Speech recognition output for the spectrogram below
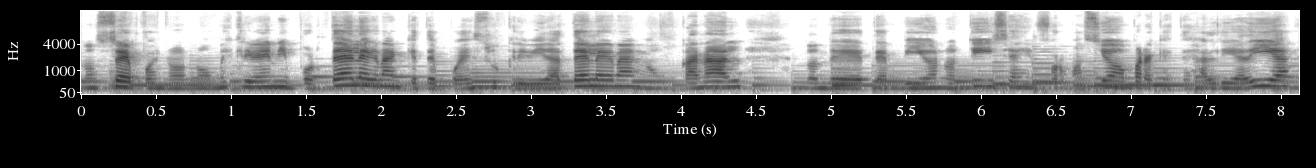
no sé, pues no, no me escriben ni por Telegram, que te puedes suscribir a Telegram, a un canal donde te envío noticias, información para que estés al día a día.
